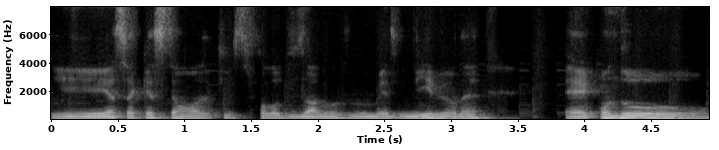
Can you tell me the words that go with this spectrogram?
E essa questão que você falou dos alunos no mesmo nível, né? É quando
